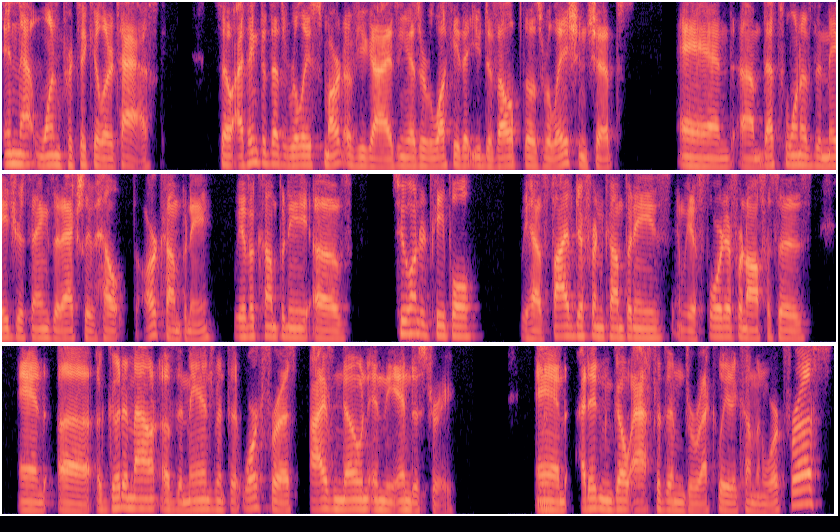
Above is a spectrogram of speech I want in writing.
in that one particular task. So I think that that's really smart of you guys. And you guys are lucky that you developed those relationships. And um, that's one of the major things that actually helped our company. We have a company of 200 people. We have five different companies and we have four different offices. And uh, a good amount of the management that worked for us, I've known in the industry. And I didn't go after them directly to come and work for us.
